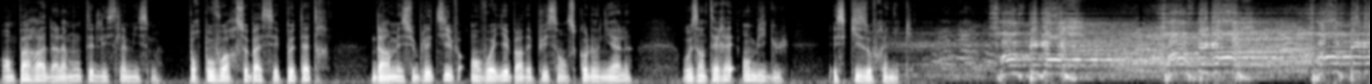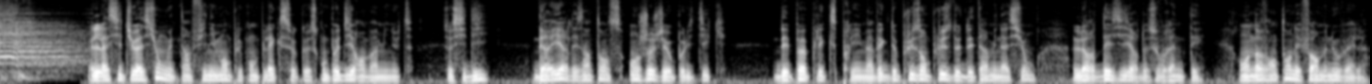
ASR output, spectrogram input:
en parade à la montée de l'islamisme, pour pouvoir se passer peut-être d'armées supplétives envoyées par des puissances coloniales aux intérêts ambigus et schizophréniques France dégage France dégage La situation est infiniment plus complexe que ce qu'on peut dire en 20 minutes. Ceci dit, derrière les intenses enjeux géopolitiques, des peuples expriment avec de plus en plus de détermination leur désir de souveraineté, en inventant des formes nouvelles.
